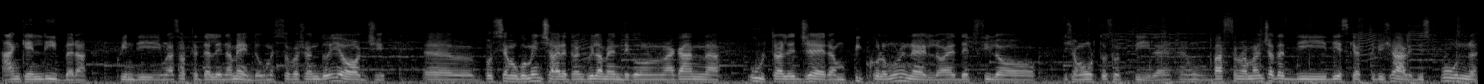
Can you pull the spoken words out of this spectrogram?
anche in libera, quindi una sorta di allenamento come sto facendo io oggi, eh, possiamo cominciare tranquillamente con una canna ultra leggera, un piccolo mulinello e del filo diciamo molto sottile. Eh, basta una manciata di, di esche artificiali, di spoon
